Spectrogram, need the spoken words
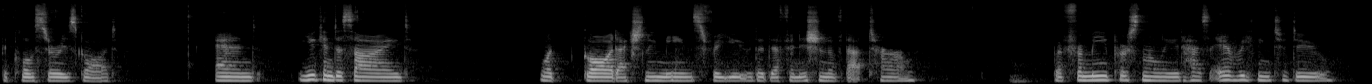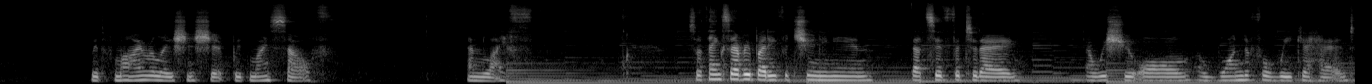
the closer is God. And you can decide what God actually means for you, the definition of that term. But for me personally, it has everything to do with my relationship with myself and life. So, thanks everybody for tuning in. That's it for today. I wish you all a wonderful week ahead.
